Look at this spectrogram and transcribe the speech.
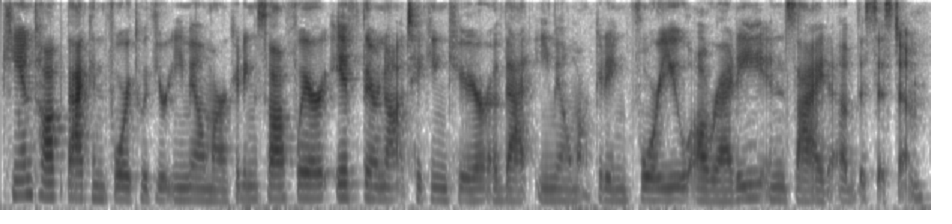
can talk back and forth with your email marketing software if they're not taking care of that email marketing for you already inside of the system.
